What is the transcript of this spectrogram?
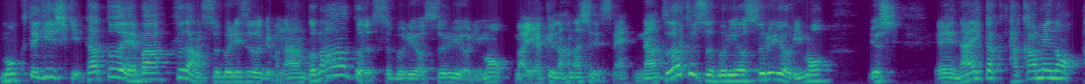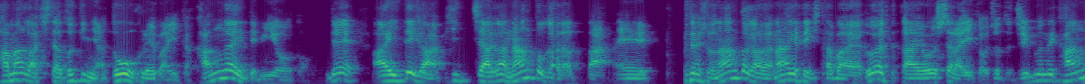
目的意識。例えば、普段素振りするときもなんとなく素振りをするよりも、まあ野球の話ですね。なんとなく素振りをするよりも、よし、えー、内角高めの球が来た時にはどう振ればいいか考えてみようと。で、相手が、ピッチャーが何とかだった、えー、選手をなんとかが投げてきた場合はどうやって対応したらいいかをちょっと自分で考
